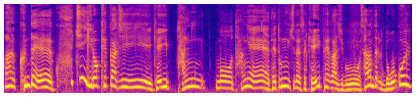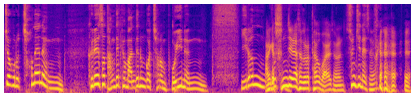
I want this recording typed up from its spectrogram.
아, 근데 굳이 이렇게까지 개입 당, 뭐, 당에 대통령실에서 개입해가지고 사람들을 노골적으로 쳐내는 그래서 당대표 만드는 것처럼 보이는 이런. 아니, 그러니까 순진해서 그렇다고 봐요, 저는. 순진해서요? 예.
